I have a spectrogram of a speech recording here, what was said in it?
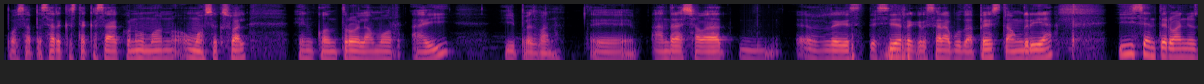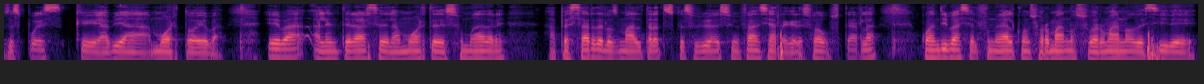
pues a pesar de que está casada con un homosexual, encontró el amor ahí y pues bueno, eh, András Shabadat decide regresar a Budapest, a Hungría, y se enteró años después que había muerto Eva. Eva, al enterarse de la muerte de su madre, a pesar de los maltratos que sufrió en su infancia, regresó a buscarla. Cuando iba hacia el funeral con su hermano, su hermano decide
